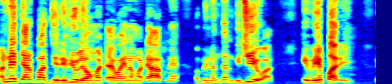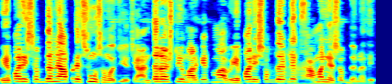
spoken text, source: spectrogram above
અને ત્યારબાદ જે રિવ્યૂ લેવા માટે આવ્યા, એના માટે આપને અભિનંદન. બીજી વાત કે વેપારી વેપારી શબ્દને આપણે શું સમજીએ છીએ? આંતરરાષ્ટ્રીય માર્કેટમાં વેપારી શબ્દ એટલે સામાન્ય શબ્દ નથી.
